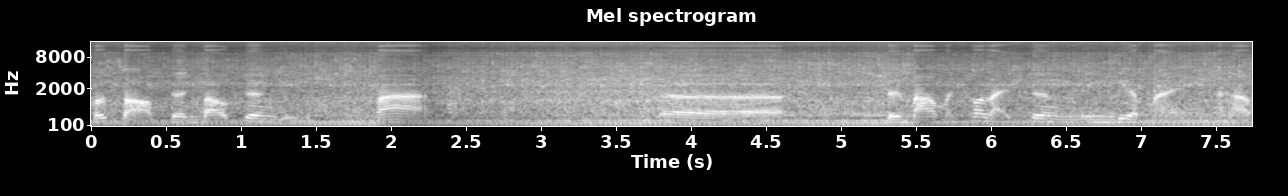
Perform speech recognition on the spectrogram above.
ทดสอบเดินเบาเครื่องอยู่ว่าเออเดินเบามันเท่าไหร่เครื่องนิ่งเรียบไหมนะครับ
